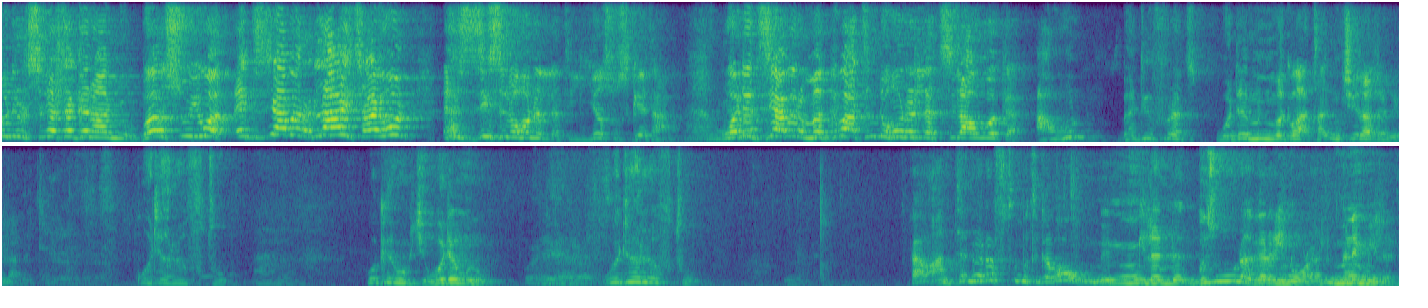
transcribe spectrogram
ምድር ስለተገናኙ በእርሱ ህይወት እግዚአብሔር ላይ ሳይሆን እዚህ ስለሆነለት ኢየሱስ ጌታ ነው። ወደ እግዚአብሔር መግባት እንደሆነለት ስላወቀ አሁን በድፍረት ወደ ምን መግባት እንችላለን ይላል። ወደ ረፍቱ ወገኖቼ፣ ወደ ምኑ? ወደ ረፍቱ። አንተን ረፍት የምትገባው የሚለን ብዙ ነገር ይኖራል። ምን የሚለን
